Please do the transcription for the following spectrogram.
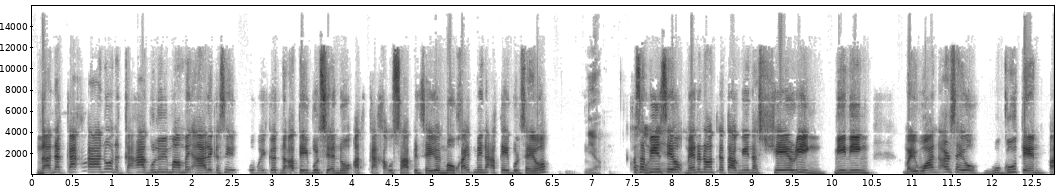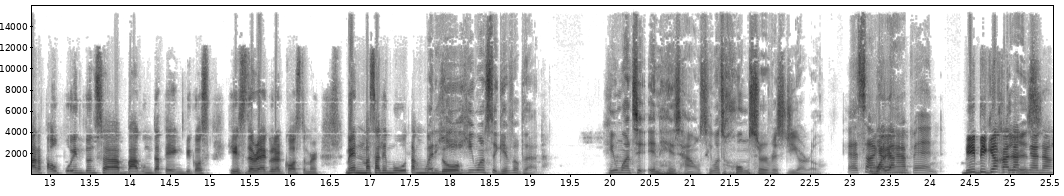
na nagkakaano, nagkakagulo yung mga may-ari kasi, oh my God, naka-table si ano at kakausapin sa yun. Mo, kahit may naka-table sa'yo, Yeah. kasabihin Oo. sa'yo, meron na tinatawag ngayon na sharing, meaning may one hour sa'yo, hugutin para paupuin doon sa bagong dating because he's the regular customer. Men, masalimuotang But mundo. he, he wants to give up that. He wants it in his house. He wants home service GRO. That's not Walang- gonna happen. bibigyan ka There lang is. niya ng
